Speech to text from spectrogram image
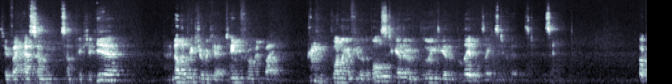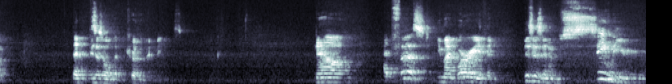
So if I have some, some picture here, and another picture which I obtained from it by gluing a few of the balls together and gluing together the labels, I just declare this to be the same. Okay. That, this is all that colimit means. Now, at first, you might worry that this is an obscenely,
